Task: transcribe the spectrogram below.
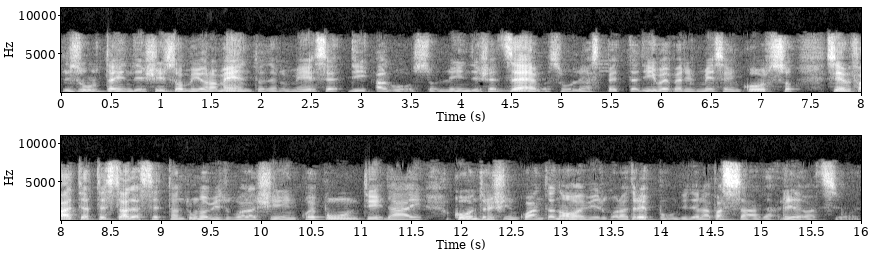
risulta in deciso miglioramento nel mese di agosto. L'indice ZEV sulle aspettative per il mese in corso si è infatti attestato a 71,5 punti dai contro i 59,3 punti della passata rilevazione.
